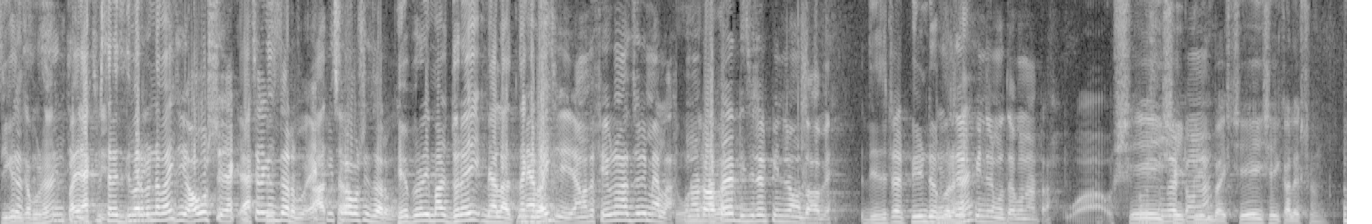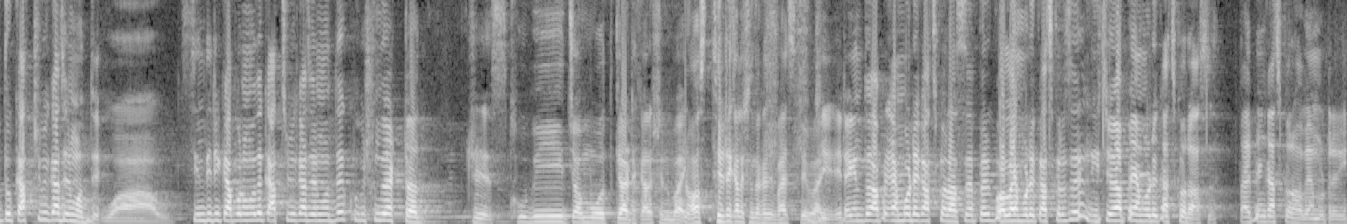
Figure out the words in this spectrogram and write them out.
চিকেন কাপড় হ্যাঁ? ভাই এক পিস দিতে পারবেন না ভাই? জি অবশ্যই এক পিস কিনতে পারব এক পিস। অবশ্যই পারব ফেব্রুয়ারি মাস ধরেই মেলা নাকি ভাই? জি আমাদের ফেব্রুয়ারি মাস জুড়ে মেলা। কোনটা আবার- ডিজিটাল প্রিন্টের মধ্যে হবে। ডিজিটাল প্রিন্টের উপর হ্যাঁ? প্রিন্টের মধ্যে কোনটা। ওয়াও সেই সুন্দর সেই প্রিন্ট ভাই সেই সেই কালেকশন কিন্তু কাচুরি কাজের মধ্যে। ওয়াও সিনথেটিক কাপড়ের মধ্যে কাচুরি কাজের মধ্যে খুবই সুন্দর একটা ড্রেস খুবই চমৎকার কালেকশন ভাই। অস্থির একটা কালেকশন দেখাচ্ছেন ভাই ভাই। এটা কিন্তু আপনি এমোডে কাজ করা আছে আপনার গলা এমোডে কাজ করেছে নিচে আপনার এমোডে কাজ করা আছে। পাইপিং কাজ করা হবে এমব্রয়ডারি।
